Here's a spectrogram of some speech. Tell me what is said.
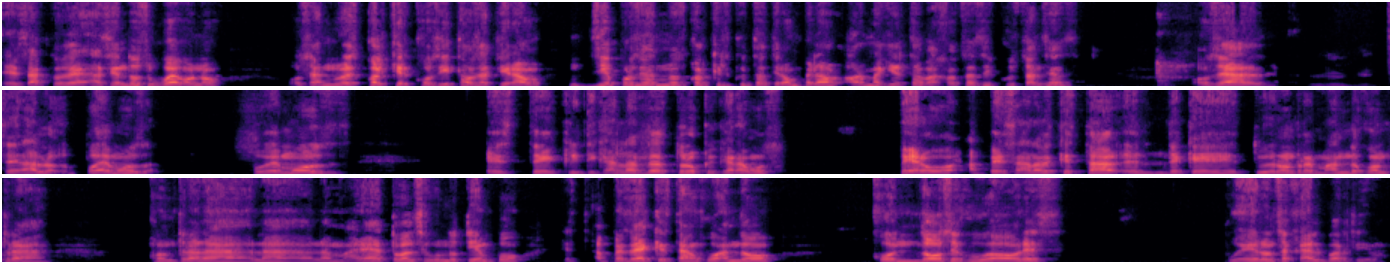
exacto, o sea, haciendo su juego, ¿no? O sea, no es cualquier cosita, o sea, tirar un 100% no es cualquier cosita tirar un penal. Ahora imagínate bajo estas circunstancias, o sea, será lo, podemos, podemos, este, criticar las todo lo que queramos, pero a pesar de que está, de que estuvieron remando contra, contra la, la, la marea todo el segundo tiempo, a pesar de que estaban jugando con 12 jugadores, pudieron sacar el partido.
